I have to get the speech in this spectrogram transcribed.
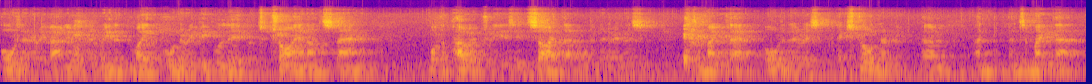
ordinary about the ordinary, the way that ordinary people live, but to try and understand what the poetry is inside that ordinariness, to make that ordinary extraordinary, um, and, and to make that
